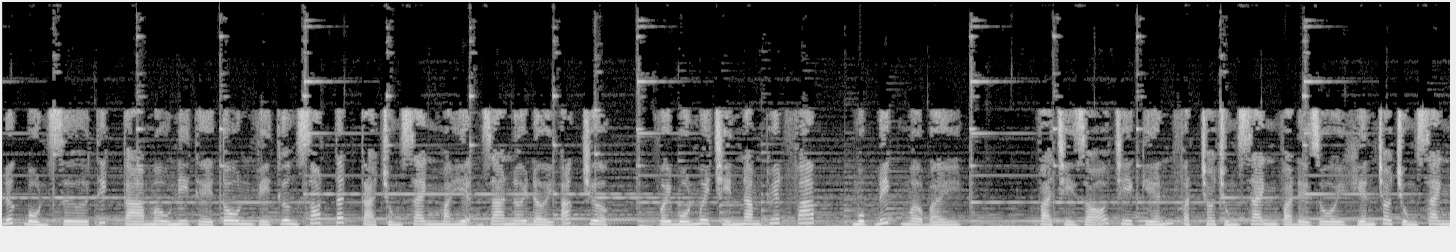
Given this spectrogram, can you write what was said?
Đức Bổn Sư Thích Ca Mâu Ni Thế Tôn vì thương xót tất cả chúng sanh mà hiện ra nơi đời ác trược, với 49 năm thuyết Pháp, mục đích mở bày và chỉ rõ chi kiến Phật cho chúng sanh và để rồi khiến cho chúng sanh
